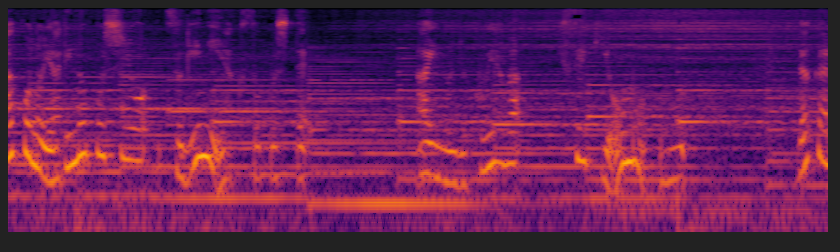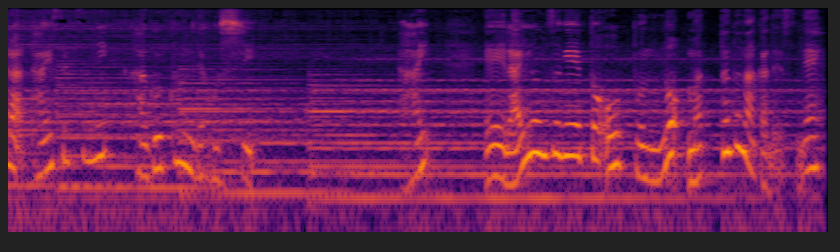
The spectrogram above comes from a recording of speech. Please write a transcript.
過去のやり残しを次に約束して愛の行方は奇跡をも生む。だから大切に育んでほしいはい、えー、ライオンズゲートオープンの真っ只中ですね、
